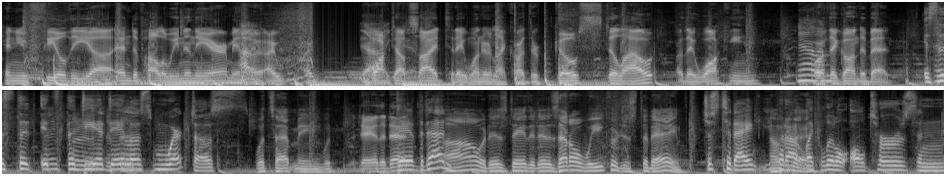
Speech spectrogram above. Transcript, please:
can you feel the uh, end of Halloween in the air? I mean, I, I, I Yeah, walked can. outside today wondering, like, are there ghosts still out? Are they walking, or have they gone to bed? Is this the? It's the Dia de los Muertos, What's that mean? What, The Day of the Dead. Day of the Dead. oh, it is Day of the Dead. Is that all week or just today? Just today, you put out Okay. like little altars and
